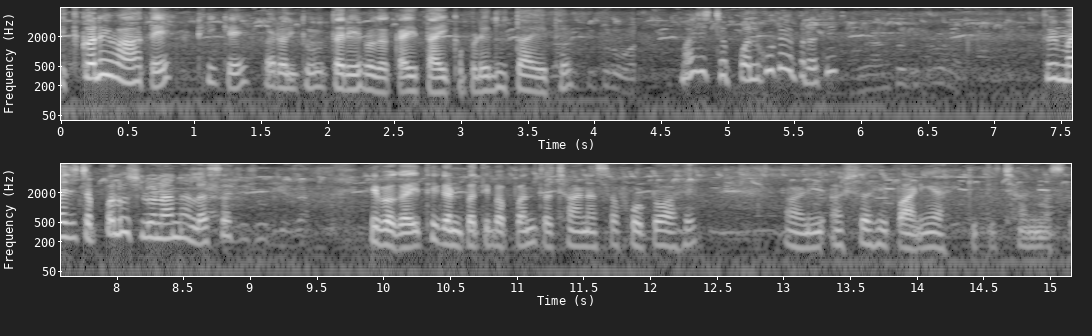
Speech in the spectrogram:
इतकं नाही वाहते ठीक आहे परंतु तरी बघा काही ताई कपडे धुता येते माझी चप्पल कुठे आहे प्रतीक? तुम्ही माझी चप्पल उचलून आणाल असं? हे बघा इथे गणपती बाप्पांचा छान असा फोटो आहे आणि असं हे पाणी आहे किती छान मस्त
